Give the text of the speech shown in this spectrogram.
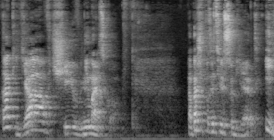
Так, я вчив німецьку. На першій позиції суб'єкт і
